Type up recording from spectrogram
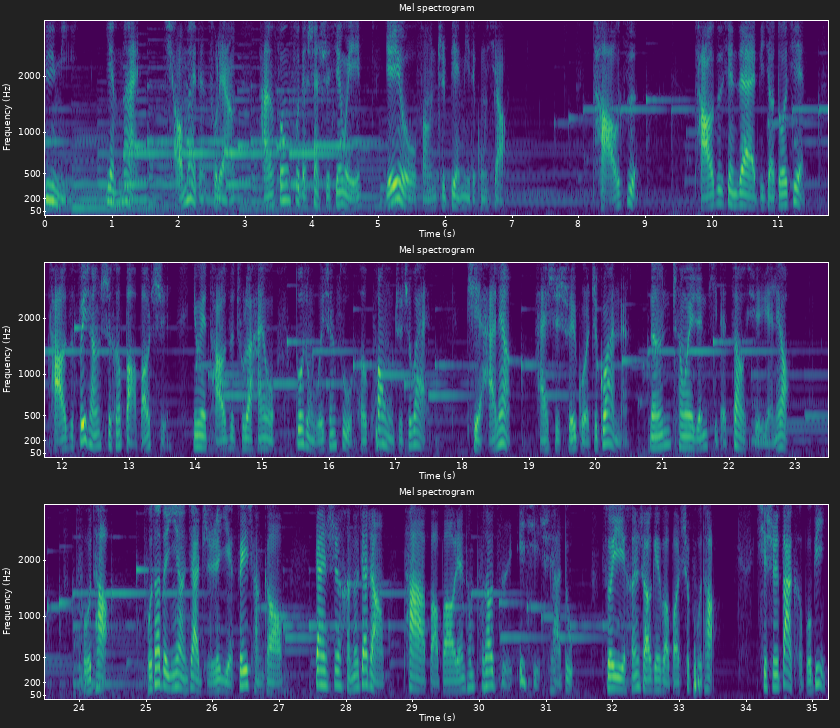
玉米、燕麦、荞麦等粗粮含丰富的膳食纤维，也有防治便秘的功效。桃子，桃子现在比较多见。桃子非常适合宝宝吃，因为桃子除了含有多种维生素和矿物质之外，铁含量还是水果之冠呢，能成为人体的造血原料。葡萄，葡萄的营养价值也非常高，但是很多家长怕宝宝连同葡萄籽一起吃下肚，所以很少给宝宝吃葡萄。其实大可不必，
